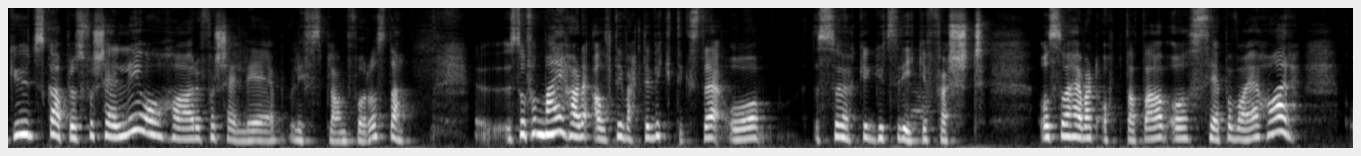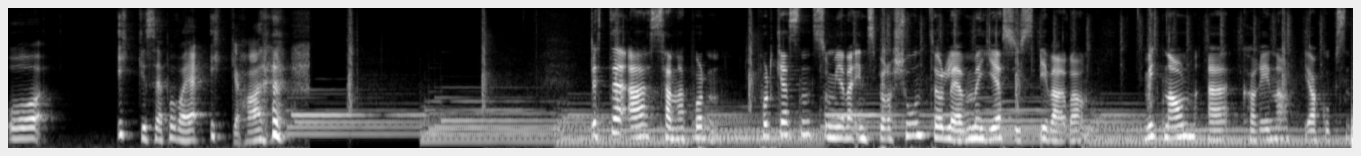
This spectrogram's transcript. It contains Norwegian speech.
Gud skaper oss forskjellig og har forskjellig livsplan for oss. da. Så for meg har det alltid vært det viktigste å søke Guds rike først. Og så har jeg vært opptatt av å se på hva jeg har, og ikke se på hva jeg ikke har. Dette er Senderpodden, podkasten som gir deg inspirasjon til å leve med Jesus i hverdagen. Mitt navn er Karina Jacobsen.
